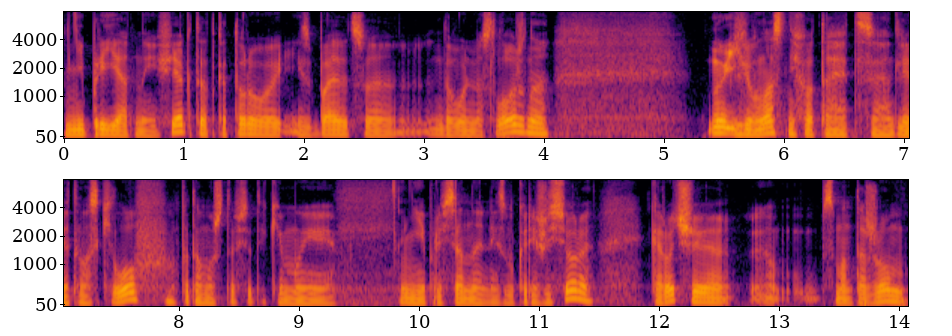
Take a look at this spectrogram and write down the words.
неприятный эффект, от которого избавиться довольно сложно. Ну или у нас не хватает для этого скиллов, потому что все-таки мы не профессиональные звукорежиссеры. Короче, э, с монтажом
